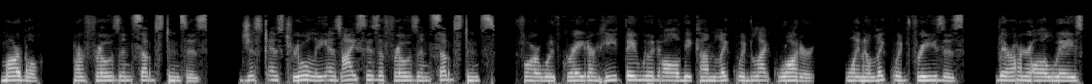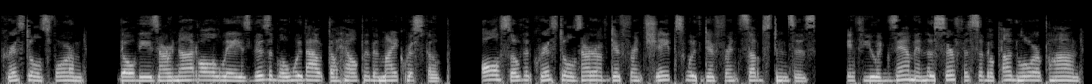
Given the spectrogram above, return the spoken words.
marble, are frozen substances, just as truly as ice is a frozen substance, for with greater heat they would all become liquid like water. When a liquid freezes, there are always crystals formed, though these are not always visible without the help of a microscope. Also the crystals are of different shapes with different substances. If you examine the surface of a puddle or pond,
